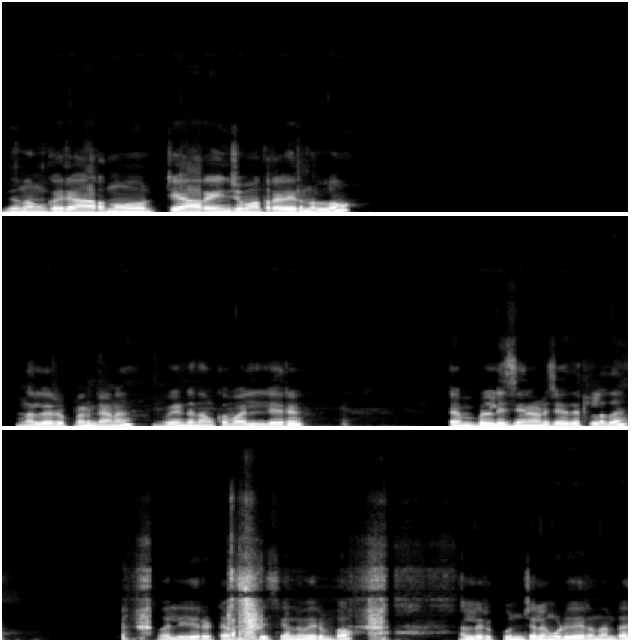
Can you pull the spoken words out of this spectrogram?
ഇത് നമുക്കൊരു അറുന്നൂറ്റി ആ റേഞ്ച് മാത്രമേ വരുന്നുള്ളൂ. നല്ലൊരു പ്രിന്റാണ് വീണ്ടും നമുക്ക് വലിയൊരു ടെമ്പിൾ ഡിസൈനാണ് ചെയ്തിട്ടുള്ളത്. വലിയൊരു ടെമ്പിൾ ഡിസൈനിൽ വരുമ്പോൾ നല്ലൊരു കുഞ്ചലം കൂടി വരുന്നുണ്ട്.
